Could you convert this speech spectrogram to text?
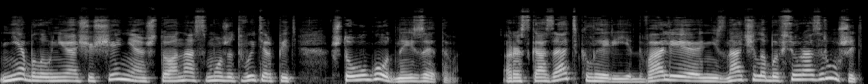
Не было у нее ощущения, что она сможет вытерпеть что угодно из этого. Рассказать Клэри едва ли не значило бы все разрушить,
